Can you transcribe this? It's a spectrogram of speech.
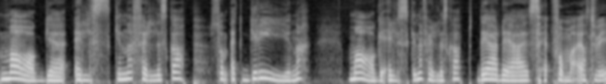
mageelskende fellesskap. Som et gryende mageelskende fellesskap. Det er det jeg ser for meg at vi,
